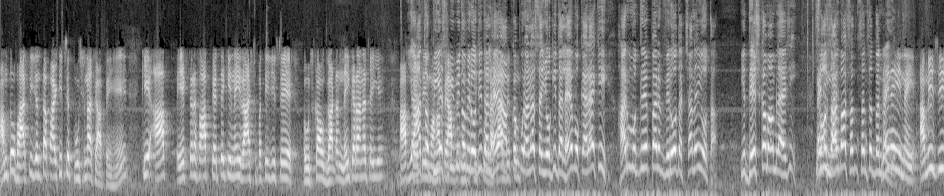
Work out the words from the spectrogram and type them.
हम तो भारतीय जनता पार्टी से पूछना चाहते हैं कि आप एक तरफ़ आप कहते हैं कि नहीं राष्ट्रपति जी से उसका उद्घाटन नहीं कराना चाहिए। आप यहाँ तो हैं बीएसपी भी तो विरोधी दल है आपका पुराना सहयोगी दल है वो कह रहा है कि हर मुद्दे पर विरोध अच्छा नहीं होता। ये देश का मामला है जी। नहीं, सौ नहीं, साल बाद संसद बन रही नहीं है। नहीं नहीं अमित जी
